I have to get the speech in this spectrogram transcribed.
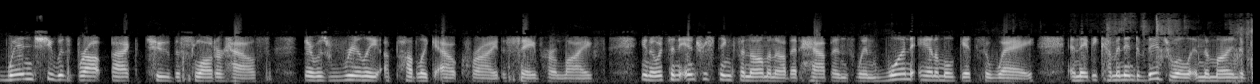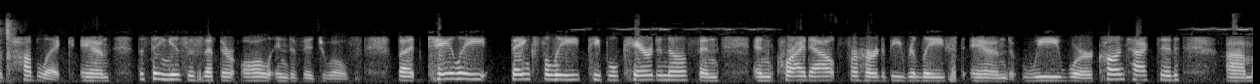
when she was brought back to the slaughterhouse, there was really a public outcry to save her life. You know, it's an interesting phenomenon that happens when one animal gets away and they become an individual in the mind of the public. And the thing is, is that they're all individuals. But Kaylee thankfully people cared enough and and cried out for her to be released and we were contacted um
